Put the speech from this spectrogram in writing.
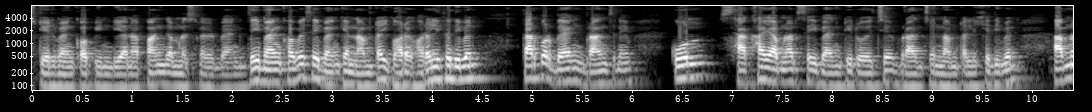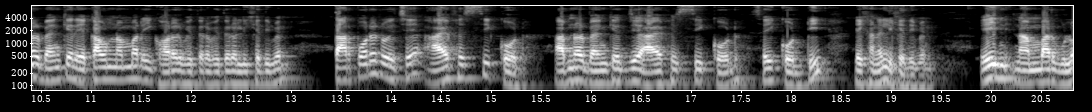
স্টেট ব্যাংক অফ ইন্ডিয়া না, পাঞ্জাব ন্যাশনাল ব্যাংক, যেই ব্যাংক হবে সেই ব্যাংকের নামটাই ঘরে ঘরে লিখে দিবেন। তারপর ব্যাংক ব্রাঞ্চ নেম। কোন শাখায় আপনার সেই ব্যাংকটি রয়েছে, ব্রাঞ্চের নামটা লিখে দিবেন। আপনার ব্যাংকের অ্যাকাউন্ট নাম্বার এই ঘরের ভিতরে ভিতরে লিখে দিবেন। তারপরে রয়েছে আইএফএসসি কোড। আপনার ব্যাংকের যে আইএফএসসি কোড, সেই কোডটি এখানে লিখে দিবেন। এই নাম্বারগুলো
